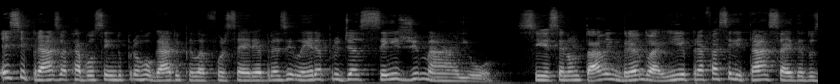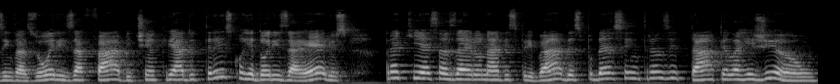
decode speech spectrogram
esse prazo acabou sendo prorrogado pela Força Aérea Brasileira para o dia 6 de maio. Se você não está lembrando aí, para facilitar a saída dos invasores, a FAB tinha criado três corredores aéreos para que essas aeronaves privadas pudessem transitar pela região.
